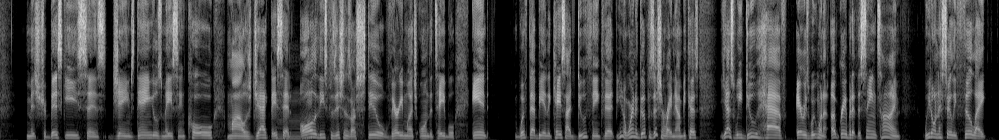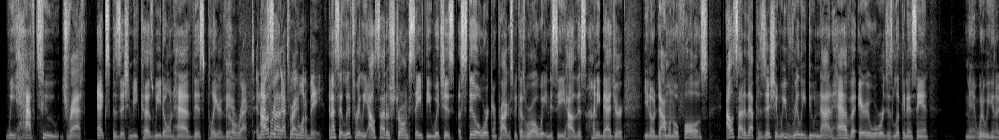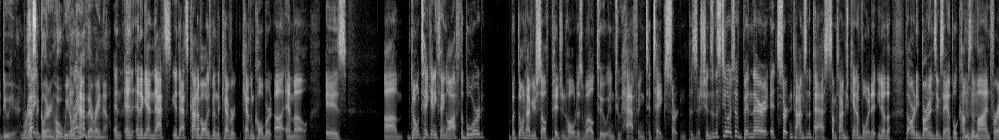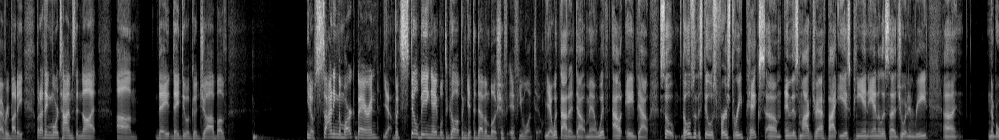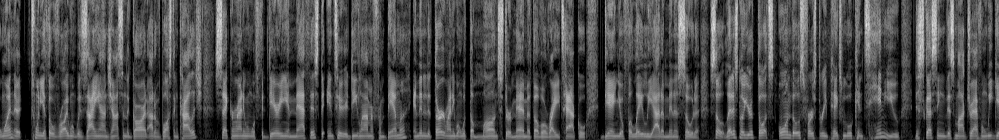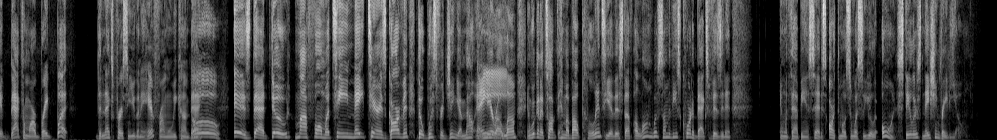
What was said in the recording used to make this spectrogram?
Mitch Trubisky, since James Daniels, Mason Cole, Myles Jack. They said mm-hmm. all of these positions are still very much on the table. And with that being the case, I do think that, you know, we're in a good position right now because, yes, we do have areas we want to upgrade, but at the same time, we don't necessarily feel like we have to draft X position because we don't have this player there. Correct, and that's where Outside- that's where you want to be. And I said literally outside of strong safety, which is a still a work in progress because we're all waiting to see how this honey badger, you know, domino falls. Outside of that position, we really do not have an area where we're just looking and saying, "Man, what are we gonna do here?" That's a glaring hole. We don't Right. have that right now. And and and again, that's that's kind of always been the Kevin Kevin Colbert uh, mo is um, don't take anything off the board, but don't have yourself pigeonholed as well too into having to take certain positions. And the Steelers have been there at certain times in the past. Sometimes you can't avoid it. You know, the the Artie Burns example comes to mind for everybody, but I think more times than not, um, they they do a good job of. You know, signing the Mark Barron, Yeah. but still being able to go up and get the Devin Bush if, if you want to. Yeah, without a doubt, man. Without a doubt. So those are the Steelers' first three picks um, in this mock draft by ESPN analyst uh, Jordan Reid. Uh, number one, at 20th overall, he went with Zion Johnson, the guard out of Boston College. Second round, he went with Phidarian Mathis, the interior D lineman from Bama. And then in the third round, he went with the monster mammoth of a right tackle, Daniel Faalele out of Minnesota. So let us know your thoughts on those first three picks. We will continue discussing this mock draft when we get back from our break. But the next person you're going to hear from when we come back Oh, is that dude, my former teammate Terrence Garvin, the West Virginia Mountaineer Hey. alum. And we're going to talk to him about plenty of this stuff, along with some of these quarterbacks visiting. And with that being said, it's Arthur Moats and Wesley Uhler on Steelers Nation Radio.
